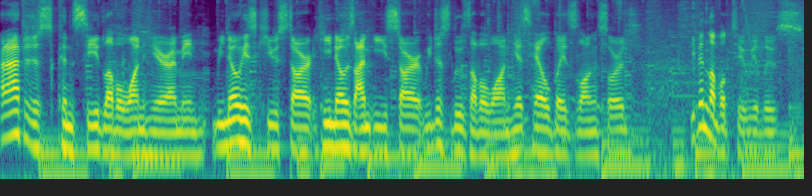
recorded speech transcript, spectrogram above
I have to just concede level 1 here. I mean, we know he's Q start. He knows I'm E start. We just lose level 1. He has Hailblade's longsword. Even level 2, we lose.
